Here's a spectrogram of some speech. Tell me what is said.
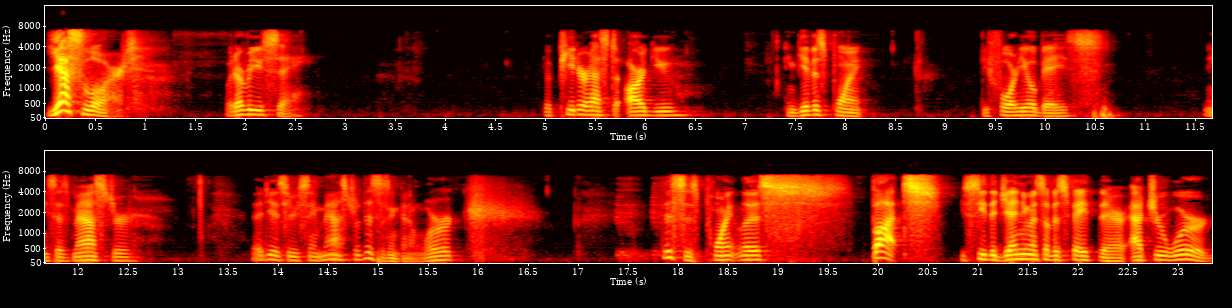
Yes, Lord. Whatever you say. But Peter has to argue and give his point before he obeys. And he says, Master, the idea is here you're saying, Master, this isn't going to work. This is pointless. But you see the genuineness of his faith there. At your word,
